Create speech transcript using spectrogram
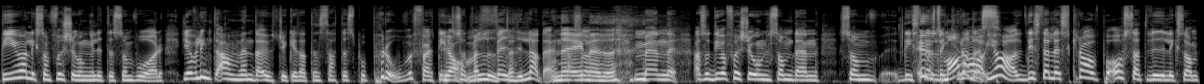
det var liksom första gången lite som vår... Jag vill inte använda uttrycket att den sattes på prov för att det är Ja, inte så att vi lite. failade. Nej, alltså, nej, nej. Men alltså, det var första gången som den som det ställde Utmanades. krav, ja, det ställdes krav på oss att vi liksom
